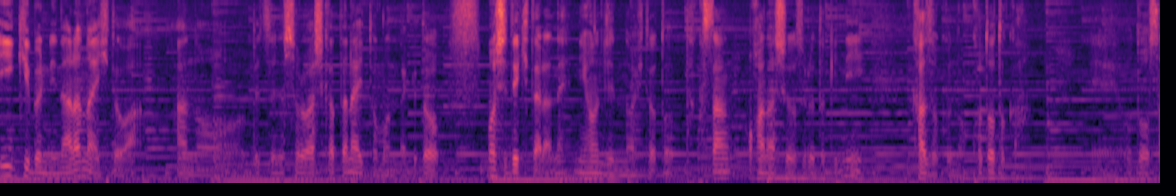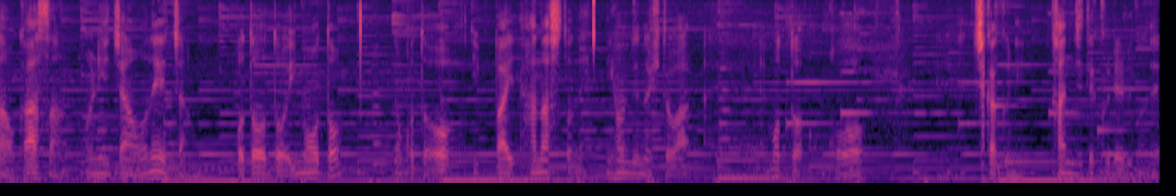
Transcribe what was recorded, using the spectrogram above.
いい気分にならない人はあの別にそれは仕方ないと思うんだけどもしできたらね日本人の人とたくさんお話をするときに家族のこととか、えーお父さんお母さんお兄ちゃんお姉ちゃん弟妹のことをいっぱい話すとね日本人の人は、えーもっとこう近くに感じてくれるので、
